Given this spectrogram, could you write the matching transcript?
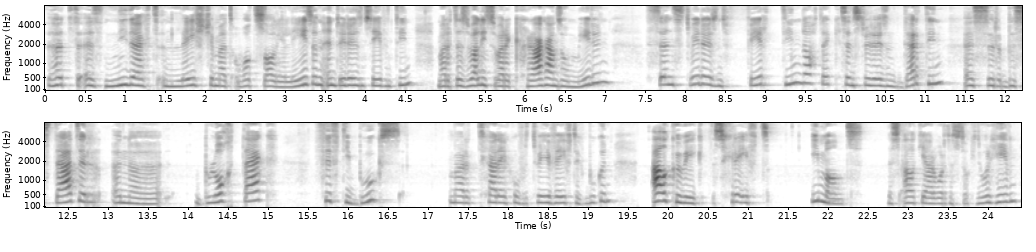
het is niet echt een lijstje met wat zal je lezen in 2017, maar het is wel iets waar ik graag aan zou meedoen. Sinds 2014, dacht ik, sinds 2013, is er, bestaat er een uh, blogtag, 50 Books, maar het gaat eigenlijk over 52 boeken. Elke week schrijft iemand, dus elk jaar wordt een stokje doorgegeven,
